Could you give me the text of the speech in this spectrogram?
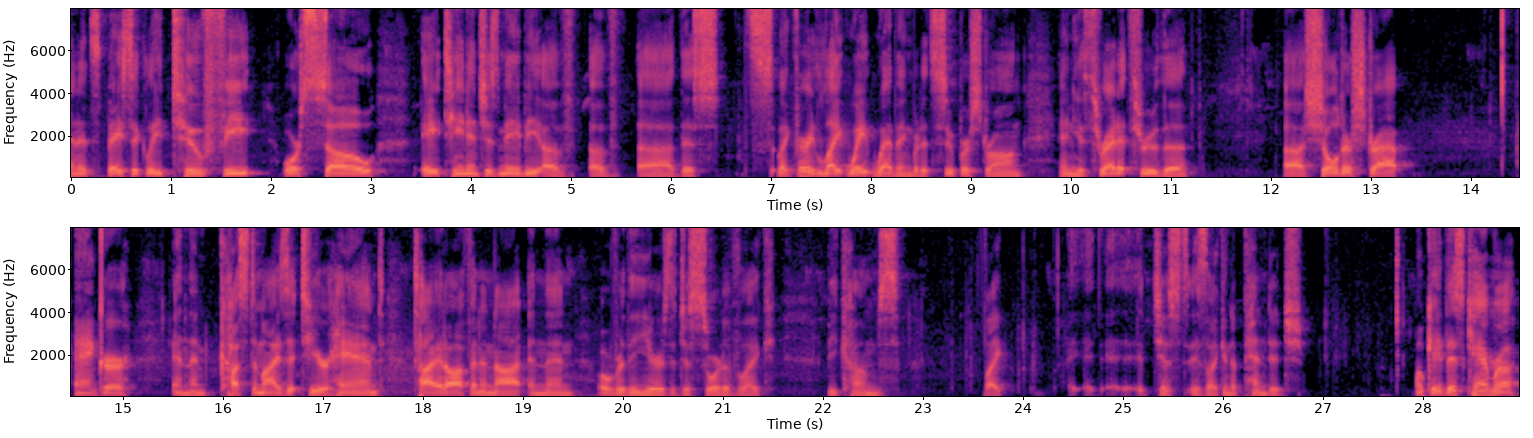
and it's basically two feet or so, 18 inches maybe of, of uh, this it's like very lightweight webbing, but it's super strong. And you thread it through the uh, shoulder strap anchor and then customize it to your hand, tie it off in a knot, and then over the years it just sort of like becomes like, it, it just is like an appendage. Okay, this camera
